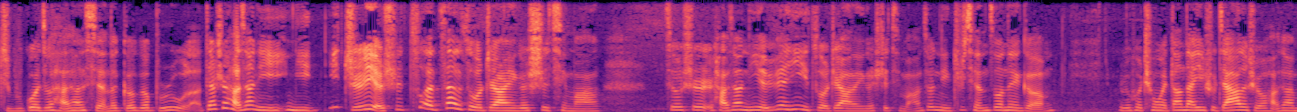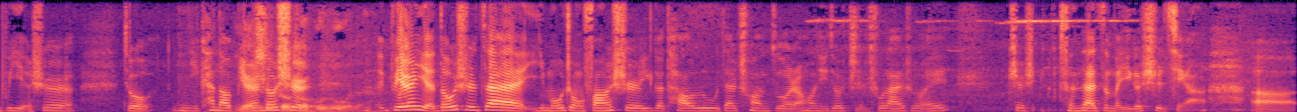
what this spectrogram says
只不过就好像显得格格不入了。但是好像你你一直也是做在做这样一个事情吗？就是好像你也愿意做这样的一个事情嘛？就你之前做那个如何成为当代艺术家的时候，好像不也是就你看到别人都是别人也都是在以某种方式一个套路在创作，然后你就指出来说，哎。这是存在这么一个事情啊，呃，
